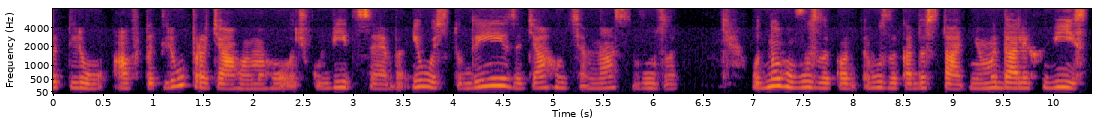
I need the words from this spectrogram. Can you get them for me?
петлю, а в петлю протягуємо голочку від себе, і ось туди затягується в нас вузлик. Одного вузлика, вузлика достатньо. Ми далі хвіст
